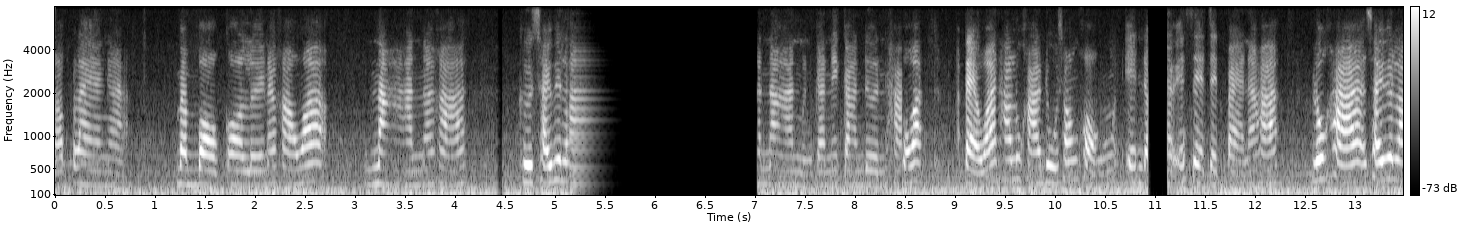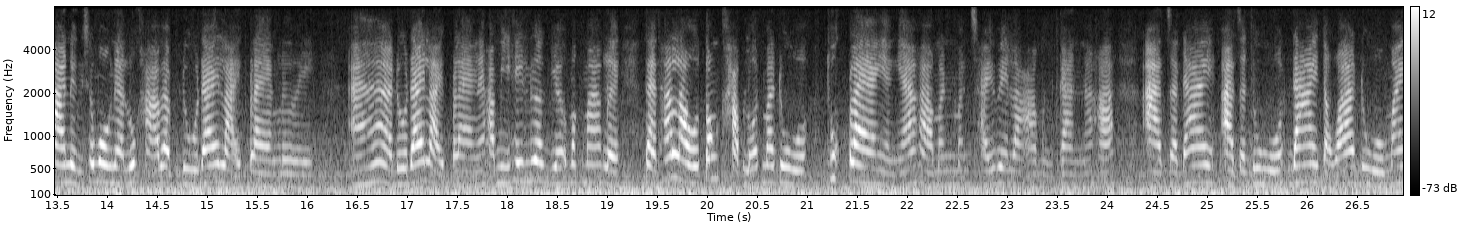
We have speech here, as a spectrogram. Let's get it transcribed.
ละแปลงอะ่ะแบบบอกก่อนเลยนะคะว่านานนะคะ คือใช้เวลานานเหมือนกันในการเดินทาง เพราะว่าแต่ว่าถ้าลูกค้าดูช่องของ n w s 78นะคะ ลูกค้าใช้เวลา 1 ชั่วโมงเนี่ยลูกค้าแบบดูได้หลายแปลงเลย อ่าดูได้หลายแปลงนะคะ มีให้เลือกเยอะมากๆเลย แต่ถ้าเราต้องขับรถมาดูทุกแปลงอย่างเงี้ยค่ะ มันมันใช้เวลาเหมือนกันนะคะ อาจจะได้อาจจะดูได้แต่ว่าดูไม่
